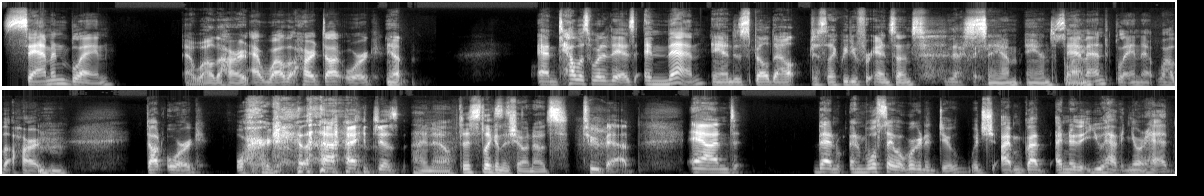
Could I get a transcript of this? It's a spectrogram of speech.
Sam and Blaine At Wild at Heart. at wildatheart.org Yep. and tell us what it is. And then And is spelled out just like we do for and sons. Exactly. Sam and Sam Blaine. and Blaine at wildatheart.org. Mhm. Org. I just I know. Just look in the show notes. too bad. And then and we'll say what we're gonna do, which I'm glad I know that you have in your head,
